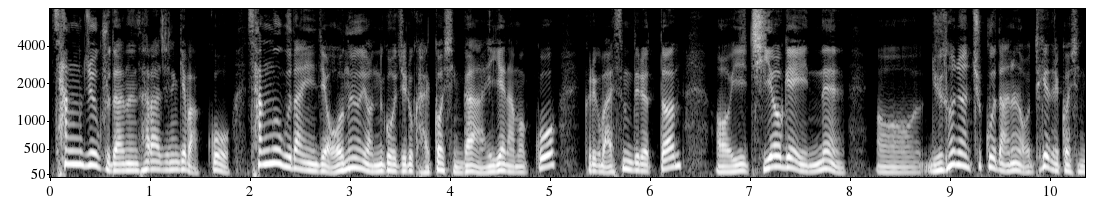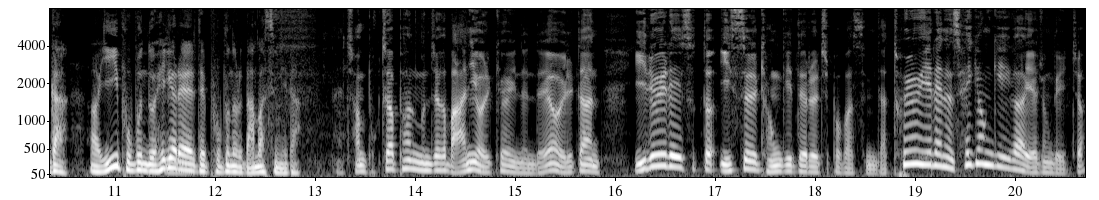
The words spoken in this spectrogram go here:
상주 구단은 사라지는 게 맞고 상무 구단이 이제 어느 연고지로 갈 것인가 이게 남았고 그리고 말씀드렸던 어, 이 지역에 있는 어, 유소년 축구단은 어떻게 될 것인가 어, 이 부분도 해결해야 될 부분으로 남았습니다. 네, 참 복잡한 문제가 많이 얽혀 있는데요. 일단 일요일에 있었던 있을 경기들을 짚어봤습니다. 토요일에는 세 경기가 예정돼 있죠.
